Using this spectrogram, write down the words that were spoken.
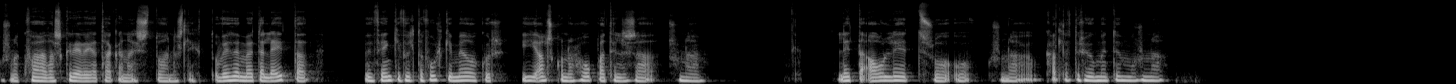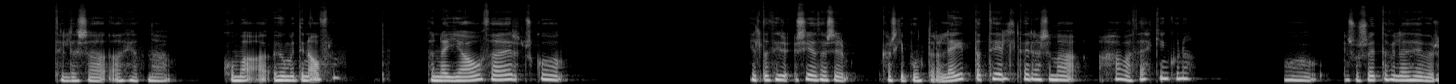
og svona hvaða skrefi ég að taka næst og annað slíkt. Og við höfum auðvitað leitað við fengið fullt af fólki með okkur í alls konar hópa til þess að svona leita álit og, og svona kalla eftir hugmyndum og svona til þess að, að hérna koma hugmyndin áfram. Þannig að já, það er sko ég held að þið séu þessir kannski búntar að leita til þeirra sem að hafa þekkinguna. Og eins og sveitafélagið hefur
